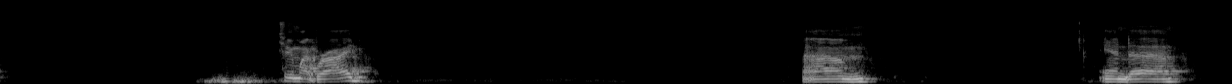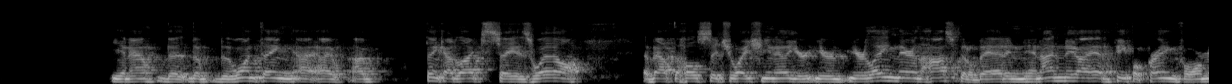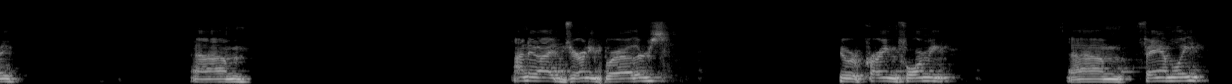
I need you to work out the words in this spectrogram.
to my bride, Um, and, uh, you know, the, the, the one thing I, I, I think I'd like to say as well about the whole situation, you know, you're, you're, you're laying there in the hospital bed and, and I knew I had people praying for me. Um, I knew I had journey brothers who were praying for me, um, family,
